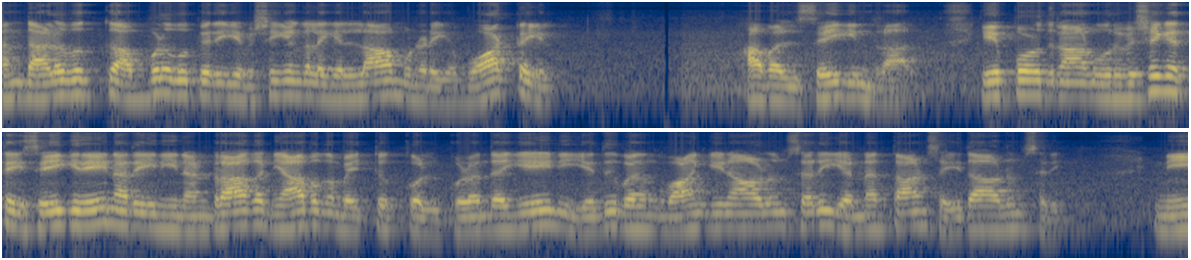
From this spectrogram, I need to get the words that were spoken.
அந்த அளவுக்கு அவ்வளவு பெரிய விஷயங்களை எல்லாம் உன்னுடைய வாழ்க்கையில் அவள் செய்கின்றாள். இப்பொழுது நான் ஒரு விஷயத்தை செய்கிறேன் அதை நீ நன்றாக ஞாபகம் வைத்துக்கொள். குழந்தையே நீ எது வாங்கினாலும் சரி என்னத்தான் செய்தாலும் சரி நீ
